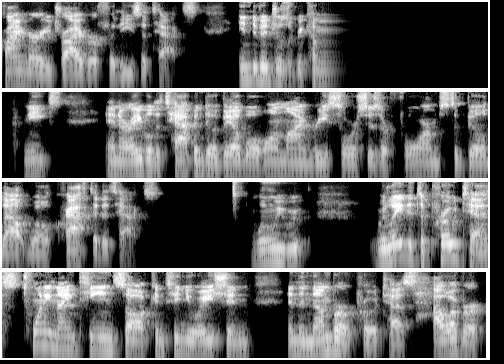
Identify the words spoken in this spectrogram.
primary driver for these attacks. Individuals are becoming techniques and are able to tap into available online resources or forums to build out well crafted attacks. When we re- related to protests, 2019 saw a continuation in the number of protests. However,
